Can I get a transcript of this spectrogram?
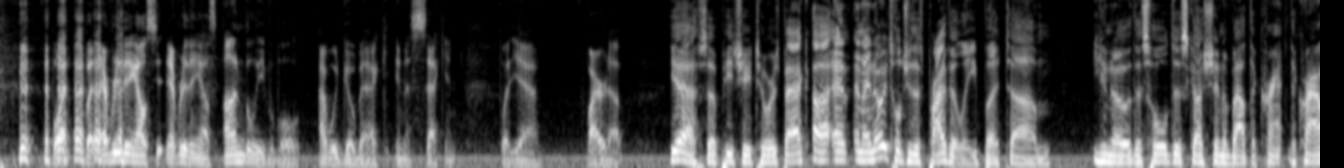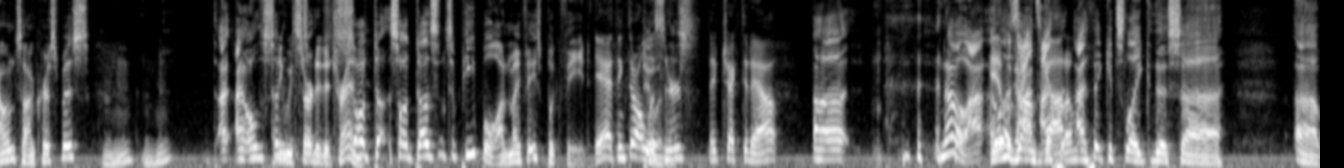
but but everything else, everything else, unbelievable. I would go back in a second. But yeah, fired up. Yeah, so PGA Tour's back, uh, and and I know I told you this privately, but um, you know this whole discussion about the cra- the crowns on Christmas. Mm-hmm, I, I all of a sudden we started a trend. Saw, saw dozens of people on my Facebook feed. Yeah, I think they're all listeners. this. They checked it out. Uh, no, I, look, Amazon's I, I, got thi- 'em. I think it's like this. Uh, uh,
